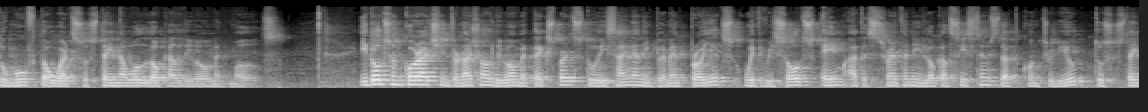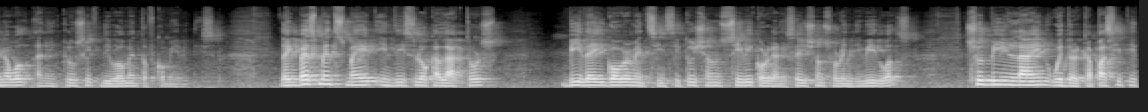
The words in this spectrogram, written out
to move towards sustainable local development models. It also encouraged international development experts to design and implement projects with results aimed at strengthening local systems that contribute to sustainable and inclusive development of communities. The investments made in these local actors be they governments, institutions, civic organizations, or individuals, should be in line with their capacity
